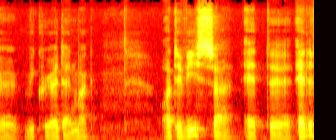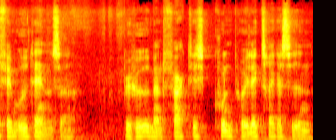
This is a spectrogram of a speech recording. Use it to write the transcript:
øh, vi kører i Danmark. Og det viste sig, at øh, alle fem uddannelser behøvede man faktisk kun på elektrikersiden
